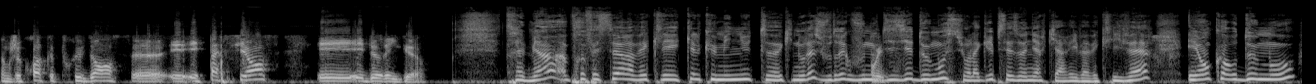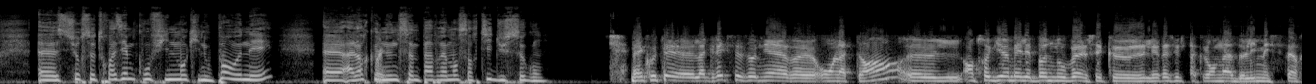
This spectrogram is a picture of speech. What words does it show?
Donc je crois que prudence euh, et, patience et de rigueur. Très bien. Professeur, avec les quelques minutes euh, qui nous restent, je voudrais que vous nous disiez deux mots sur la grippe saisonnière qui arrive avec l'hiver et encore deux mots euh, sur ce troisième confinement qui nous pend au nez euh, alors que nous ne sommes pas vraiment sortis du second. Ben écoutez, euh, la grippe saisonnière, euh, on l'attend. Euh, entre guillemets, les bonnes nouvelles, c'est que les résultats que l'on a de l'hémisphère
